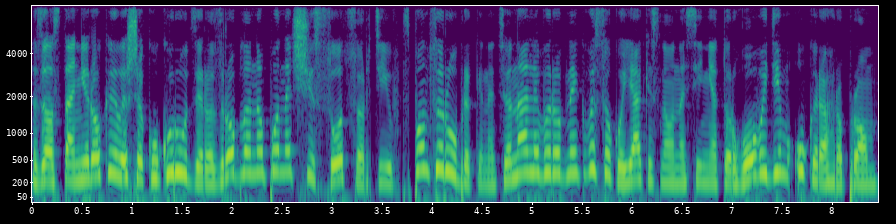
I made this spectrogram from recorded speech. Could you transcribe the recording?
За останні роки лише кукурудзи розроблено понад 600 сортів. Спонсор рубрики Національний виробник високоякісного насіння торговий дім Украгропром.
